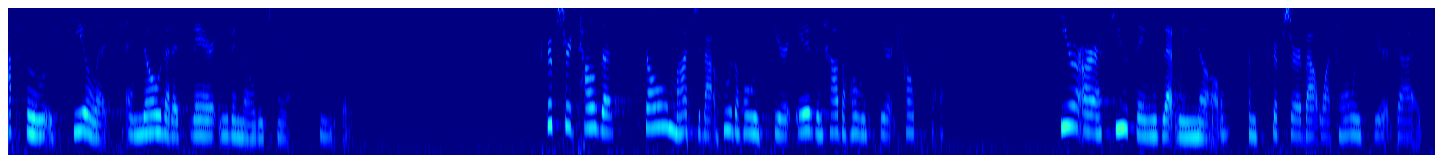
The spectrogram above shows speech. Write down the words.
absolutely feel it and know that it's there even though we can't see it. Scripture tells us so much about who the Holy Spirit is and how the Holy Spirit helps us. Here are a few things that we know from Scripture about what the Holy Spirit does.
